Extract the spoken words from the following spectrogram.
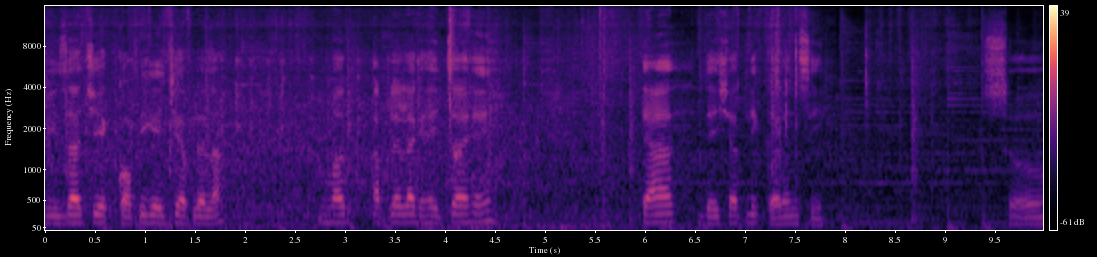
विजाची एक कॉपी घ्यायची आपल्याला. मग आपल्याला घ्यायचं आहे त्या देशातली करन्सी सो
